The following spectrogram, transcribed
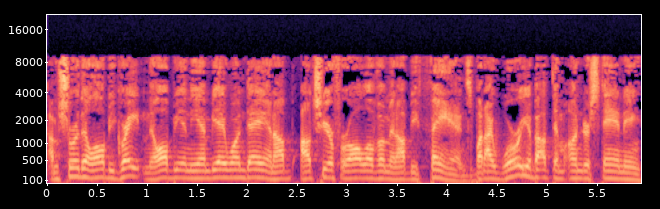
I'm sure they'll all be great and they'll all be in the NBA one day and I'll, I'll cheer for all of them and I'll be fans, but I worry about them understanding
